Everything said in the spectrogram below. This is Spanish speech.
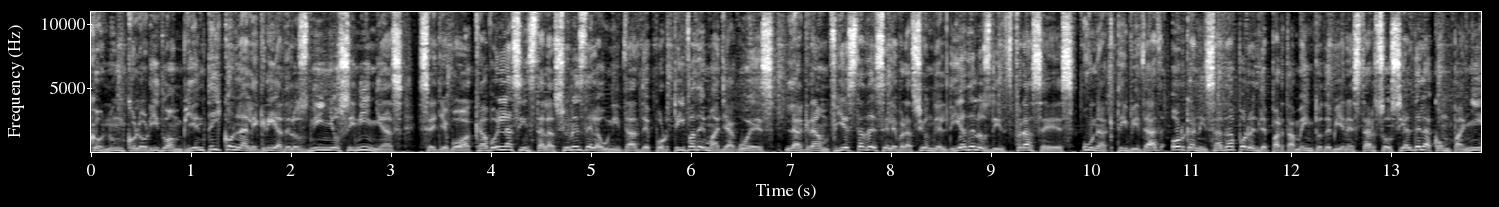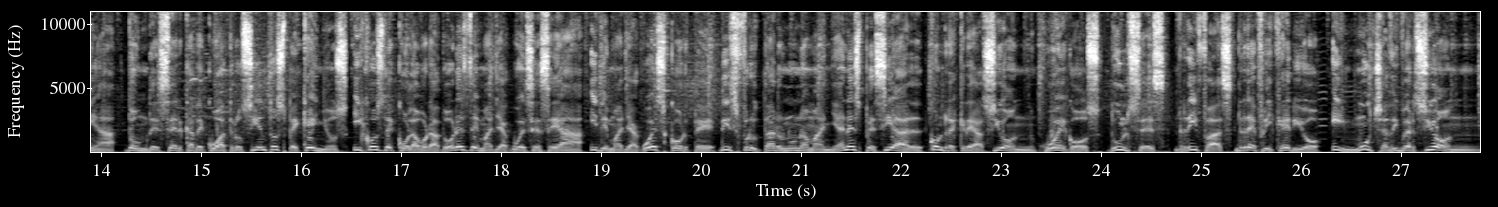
Con un colorido ambiente y con la alegría de los niños y niñas, se llevó a cabo en las instalaciones de la Unidad Deportiva de Mayagüez la gran fiesta de celebración del Día de los Disfraces, una actividad organizada por el Departamento de Bienestar Social de la compañía, donde cerca de 400 pequeños hijos de colaboradores de Mayagüez SA y de Mayagüez Corte disfrutaron una mañana especial con recreación, juegos, dulces, rifas, refrigerio y mucha diversión.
